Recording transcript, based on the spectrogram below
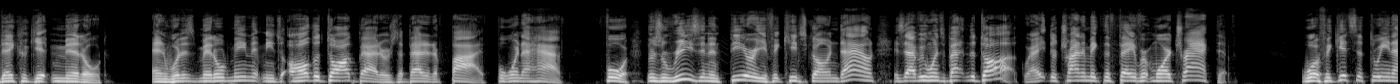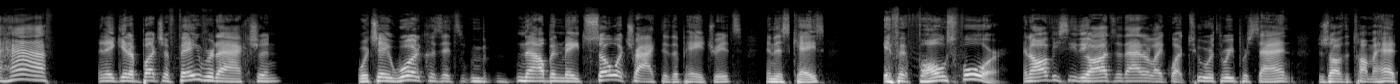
they could get middled. And what does middled mean? It means all the dog batters that batted at five, four and a half, four. There's a reason in theory if it keeps going down is everyone's betting the dog, right? They're trying to make the favorite more attractive. Well, if it gets to three and a half and they get a bunch of favorite action, which they would because it's now been made so attractive, the Patriots in this case, if it falls four, and obviously the odds of that are like what, two or three percent, just off the top of my head,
